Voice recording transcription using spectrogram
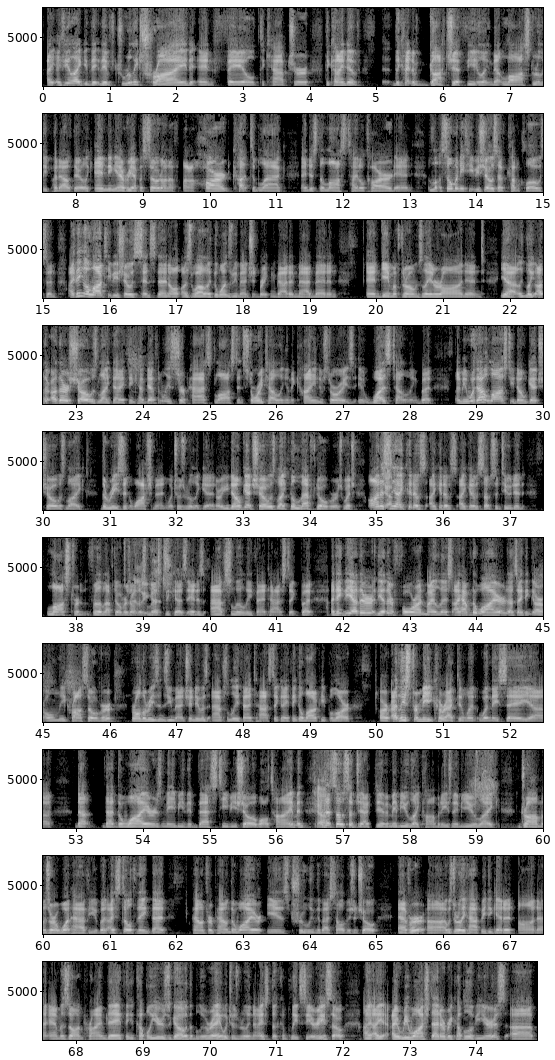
I, I feel like they, they've really tried and failed to capture the kind of the kind of gotcha feeling that Lost really put out there, like ending every episode on a on a hard cut to black and just the Lost title card. And so many TV shows have come close, and I think a lot of TV shows since then as well, like the ones we mentioned, Breaking Bad and Mad Men, and and Game of Thrones later on, and yeah, like, like other other shows like that, I think have definitely surpassed Lost in storytelling and the kind of stories it was telling. But I mean, without Lost, you don't get shows like the recent Watchmen, which was really good, or you don't get shows like The Leftovers, which honestly yeah. I could have I could have I could have substituted Lost for for The Leftovers really on this good. list because it is absolutely fantastic. But I think the other the other four on my list, I have The Wire. That's I think our only crossover for all the reasons you mentioned. It was absolutely fantastic, and I think a lot of people are are at least for me correct in when when they say. Uh, that that The Wire is maybe the best TV show of all time, and, yeah. and that's so subjective. And maybe you like comedies, maybe you like dramas or what have you. But I still think that pound for pound, The Wire is truly the best television show ever. Uh, I was really happy to get it on uh, Amazon Prime Day, I think a couple years ago, the Blu-ray, which was really nice, the complete series. So I, I, I rewatched that every couple of years. Uh,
